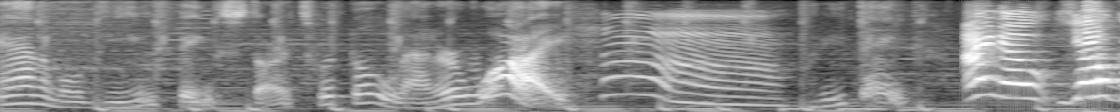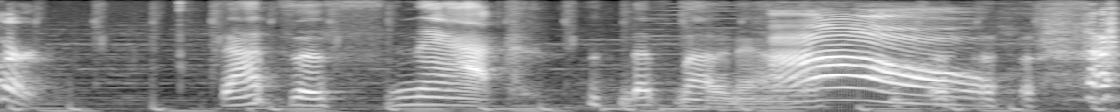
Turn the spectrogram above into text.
animal do you think starts with the letter Y? Hmm. What do you think? I know, yogurt. That's a snack. That's not an animal. Ow.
